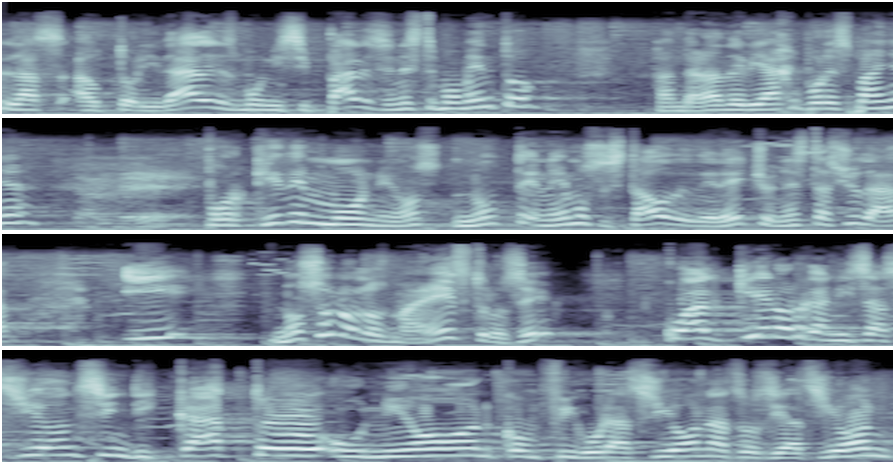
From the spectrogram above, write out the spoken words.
las autoridades municipales en este momento? ¿Andará de viaje por España? ¿Por qué demonios no tenemos Estado de Derecho en esta ciudad? Y no solo los maestros, ¿eh? Cualquier organización, sindicato, unión, configuración, asociación,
